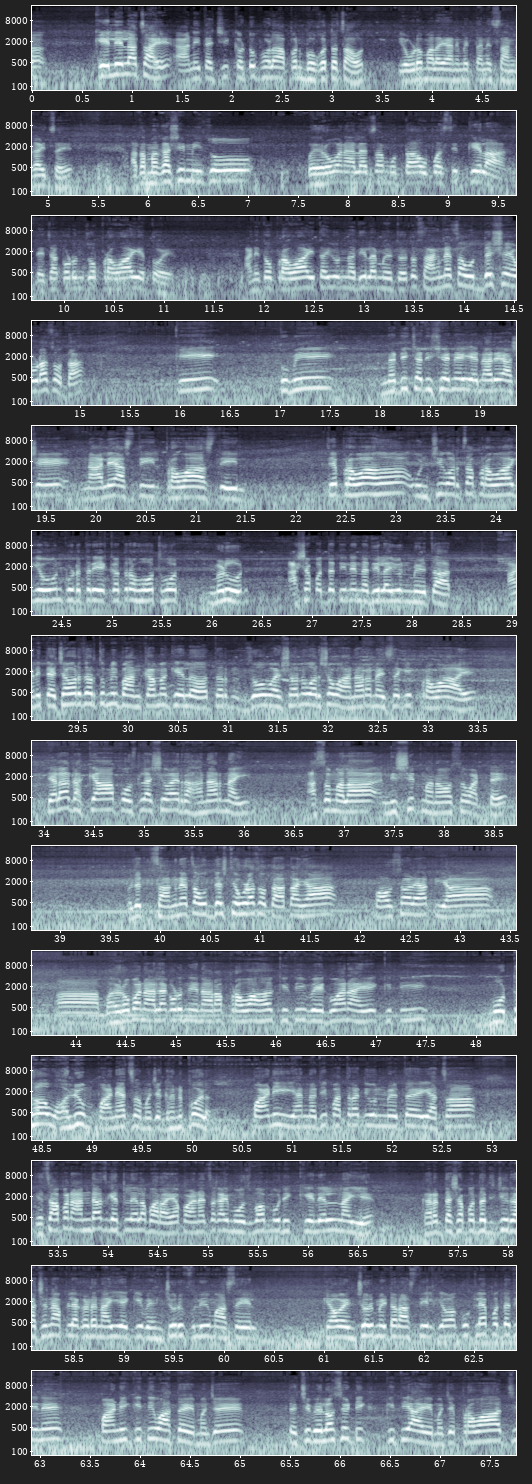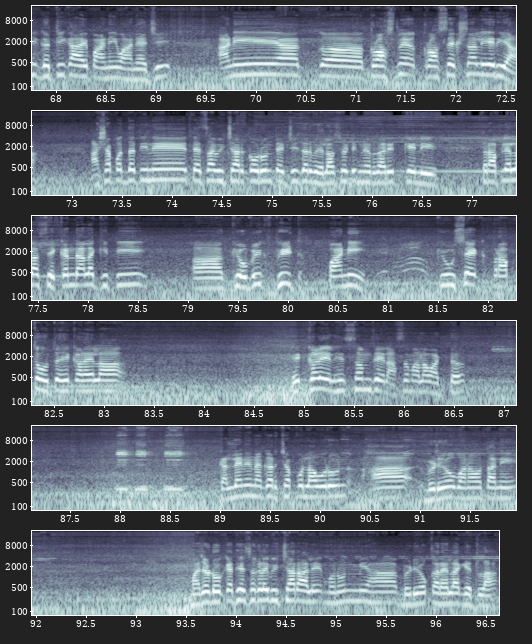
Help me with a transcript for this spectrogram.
केलेलाच आहे आणि त्याची कटुफळं आपण भोगतच आहोत. एवढं मला या निमित्ताने सांगायचं आहे आता मगाशी मी जो भैरवन आल्याचा मुद्दा उपस्थित केला त्याच्याकडून जो प्रवाह येतोय आणि तो प्रवाह इथं येऊन नदीला मिळतोय तो सांगण्याचा उद्देश एवढाच होता की तुम्ही नदीच्या दिशेने येणारे असे नाले असतील प्रवाह असतील ते प्रवाह उंचीवरचा प्रवाह घेऊन कुठेतरी एकत्र होत होत मिळून अशा पद्धतीने नदीला येऊन मिळतात. आणि त्याच्यावर जर तुम्ही बांधकामं केलं तर जो वर्षानुवर्ष वाहणारा नैसर्गिक प्रवाह आहे त्याला धक्का पोचल्याशिवाय राहणार नाही असं मला निश्चित म्हणावंसं आहे म्हणजे सांगण्याचा उद्देश तेवढाच होता. आता ह्या पावसाळ्यात या भैरोबा नाल्याकडून येणारा प्रवाह किती वेगवान आहे किती मोठं व्हॉल्यूम पाण्याचं म्हणजे घनफळ पाणी ह्या नदीपात्रात येऊन मिळतं आहे याचा याचा आपण अंदाज घेतलेला बरा. या पाण्याचं काही मोजमाप मुली केलेलं नाही आहे कारण तशा पद्धतीची रचना आपल्याकडं नाही आहे की व्हेंचुरी फिल्म असेल किंवा व्हेंचुरी मीटर असतील किंवा कुठल्या पद्धतीने पाणी किती वाहतं आहे म्हणजे त्याची वेलॉसिटी किती आहे म्हणजे प्रवाहाची गती काय आहे पाणी वाहण्याची? आणि क्रॉसने क्रॉस सेक्शनल एरिया अशा पद्धतीने त्याचा विचार करून त्याची जर व्हेलॉसिटी निर्धारित केली तर आपल्याला सेकंदाला किती क्युबिक फीट पाणी क्युसेक प्राप्त होतं हे कळायला हे कळेल हे समजेल असं मला वाटतं. कल्याणी नगरच्या पुलावरून हा व्हिडिओ बनवताना माझ्या डोक्यात हे सगळे विचार आले म्हणून मी हा व्हिडिओ करायला घेतला.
